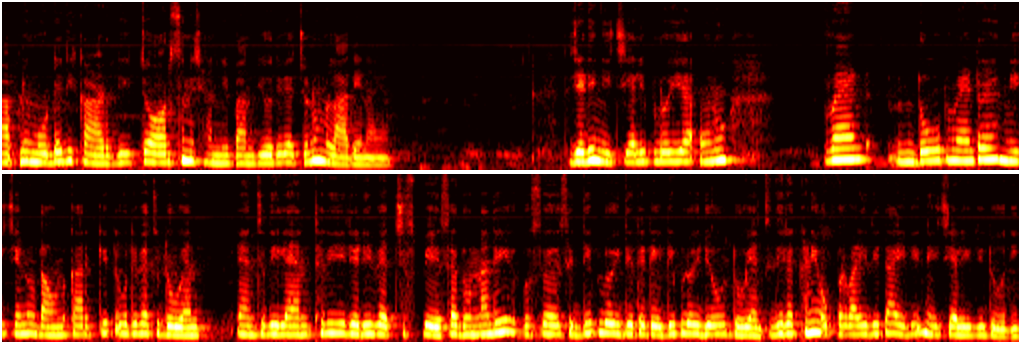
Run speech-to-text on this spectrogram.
ਆਪਣੇ ਮੋਢੇ ਦੀ ਕਾੜ ਦੀ ਚੌਰਸ ਨਿਸ਼ਾਨੀ ਬਣਦੀ ਉਹਦੇ ਵਿੱਚ ਉਹਨੂੰ ਮਿਲਾ ਦੇਣਾ ਆ ਤੇ ਜਿਹੜੀ ਨੀਚੇ ਵਾਲੀ ਪਲੋਈ ਆ ਉਹਨੂੰ ਪੁਆਇੰਟ 2 ਪੁਆਇੰਟ ਨੀਚੇ ਨੂੰ ਡਾਊਨ ਕਰਕੇ ਤੇ ਉਹਦੇ ਵਿੱਚ 2 ਇੰਚ ਇੰਚ ਦੀ ਲੈਂਥ ਦੀ ਜਿਹੜੀ ਵਿੱਚ ਸਪੇਸ ਹੈ ਦੋਨਾਂ ਦੀ ਉਸ ਸਿੱਧੀ ਪਲੋਈ ਦੀ ਤੇ ਟੇਢੀ ਪਲੋਈ ਦੀ ਉਹ 2 ਇੰਚ ਦੀ ਰੱਖਣੀ ਉੱਪਰ ਵਾਲੀ ਦੀ 2.5 ਦੀ ਨੀਚੇ ਵਾਲੀ ਦੀ 2 ਦੀ।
